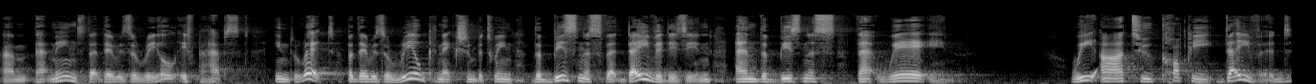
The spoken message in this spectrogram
Um, that means that there is a real, if perhaps indirect, but there is a real connection between the business that David is in and the business that we're in. We are to copy David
